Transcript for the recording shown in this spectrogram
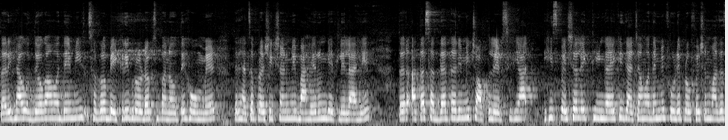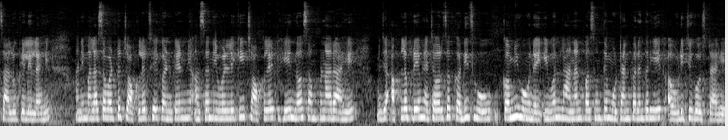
तर ह्या उद्योगामध्ये मी सगळं बेकरी प्रोडक्ट्स बनवते होममेड तर ह्याचं प्रशिक्षण मी बाहेरून घेतलेलं आहे. तर आता सध्या तरी मी चॉकलेट्स ह्या ही स्पेशल एक थिंग आहे की ज्याच्यामध्ये मी पुढे प्रोफेशन माझं चालू केलेलं आहे. आणि मला असं वाटतं चॉकलेट्स हे कंटेंट मी असं निवडले की चॉकलेट हे न संपणारं आहे. म्हणजे आपलं प्रेम ह्याच्यावरचं कधीच होऊ कमी होऊ नये. इवन लहानांपासून ते मोठ्यांपर्यंत ही एक आवडीची गोष्ट आहे.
